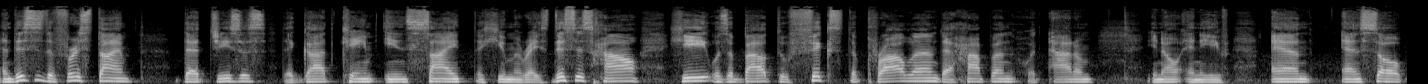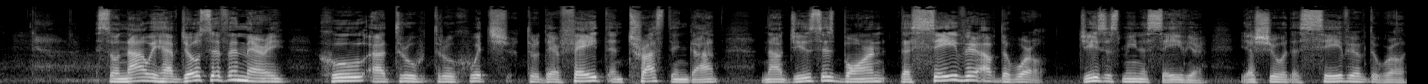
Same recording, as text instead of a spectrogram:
And this is the first time that Jesus, that God came inside the human race. This is how he was about to fix the problem that happened with Adam, you know, and Eve. And and so so now we have Joseph and Mary who uh, through through which through their faith and trust in God now Jesus is born the savior of the world Jesus means a savior Yeshua the savior of the world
